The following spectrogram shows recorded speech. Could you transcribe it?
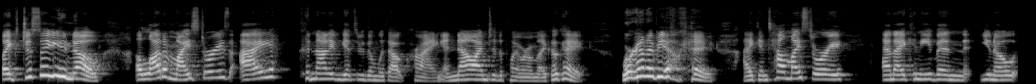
like just so you know, a lot of my stories, I could not even get through them without crying. And now I'm to the point where I'm like, okay, we're going to be okay. I can tell my story and I can even, you know,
